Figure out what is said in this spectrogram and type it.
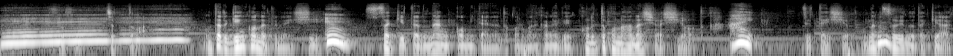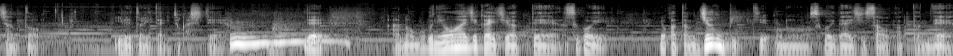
へえそうそう。ちょっとただ原稿になってないし、ええ。さっき言った何個みたいなところまで考えてこれとこの話はしようとかはい。絶対しようとかなんかそういうのだけはちゃんと入れといたりとかして、うーん。であの僕日本愛知会一やってすごい良かったの。準備っていうもののすごい大事さ多かったんで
